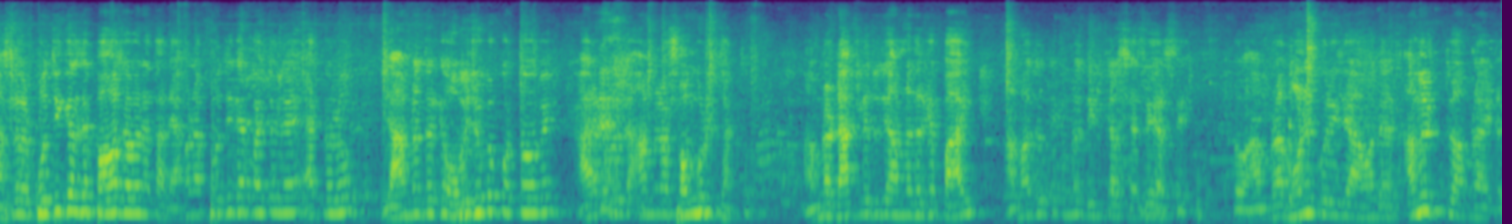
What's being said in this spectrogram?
আসলে প্রতিকার যে পাওয়া যাবে না তা এখন আর প্রতিকার পাইতে হলে একটা হলো যে আপনাদেরকে অভিযোগও করতে হবে আর হলো আমরা সংগঠিত থাকতে হবে। আমরা ডাকলে যদি আপনাদেরকে পাই আমাদের তো কিন্তু দিনকাল শেষ হয়ে আসছে তো আমরা মনে করি যে আমাদের আমৃত্যু আমরা এটা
